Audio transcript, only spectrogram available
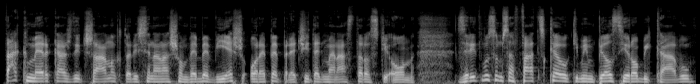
takmer každý článok, ktorý si na našom webe vieš o repe prečítať, má na starosti on. S rytmusom sa fackajú, kým im pil si robí kávu.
